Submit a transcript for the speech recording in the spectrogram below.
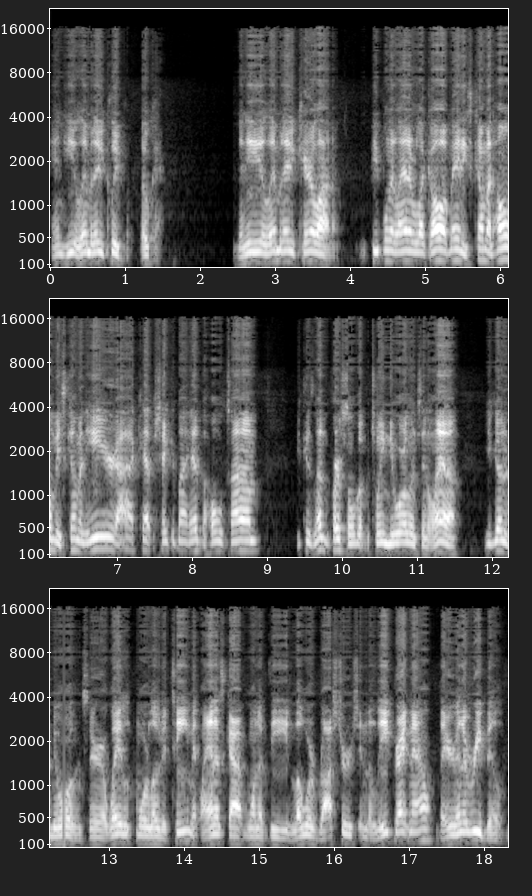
And he eliminated Cleveland. Okay. Then he eliminated Carolina. People in Atlanta were like, "Oh man, he's coming home. He's coming here." I kept shaking my head the whole time because nothing personal, but between New Orleans and Atlanta, you go to New Orleans, they're a way more loaded team. Atlanta's got one of the lower rosters in the league right now. They're in a rebuild,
